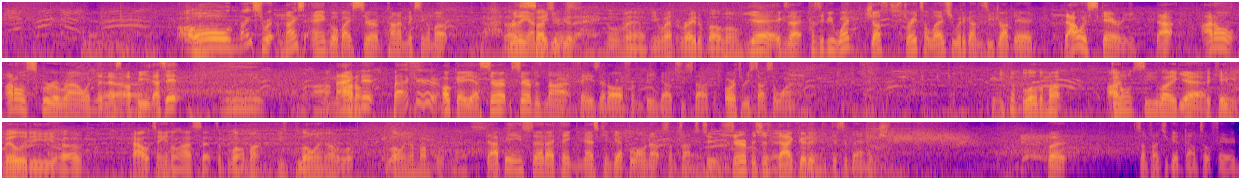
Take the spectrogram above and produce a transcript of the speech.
Oh, nice nice angle by Syrup, kind of mixing them up. That Really was such a ambiguous. good angle, man. He went right above him. Yeah, exactly. Because if he went just straight to ledge, he would have gotten Z drop dared. That was scary. That I don't I don't screw around with the Ness Yeah. upbeat. That's it. Don't- Magnet backer. Okay, yeah. Syrup Syrup is not phased at all from being down two stock or three stocks to one. He can blow them up. I don't see like yeah. the capability of Palutena last set to blow him up. He's blowing up, blowing him up with Ness. That being said, I think Ness can get blown up sometimes too. Syrup is just Yeah, that good at the disadvantage. But sometimes you get down tilt fared.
